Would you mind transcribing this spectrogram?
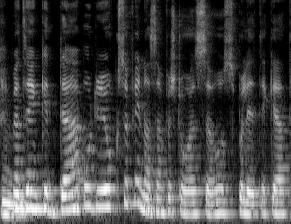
Mm. Men jag tänker där borde det också finnas en förståelse hos politiker att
